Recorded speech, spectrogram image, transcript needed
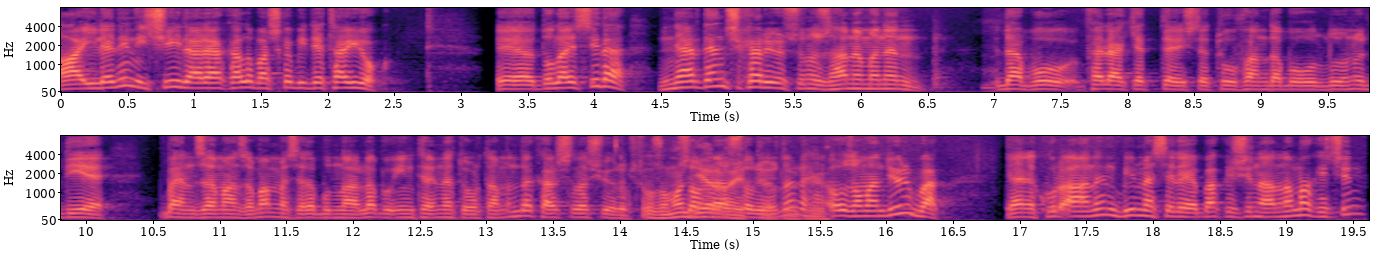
ailenin içiyle alakalı başka bir detay yok. Ee, dolayısıyla nereden çıkarıyorsunuz hanımının da bu felakette işte tufanda boğulduğunu diye Ben zaman zaman mesela bunlarla bu internet ortamında karşılaşıyorum. o zaman Sonra diğer soruyorlar. diyor. O zaman diyorum bak yani Kur'an'ın bir meseleye bakışını anlamak için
